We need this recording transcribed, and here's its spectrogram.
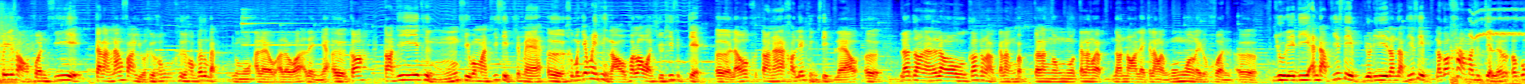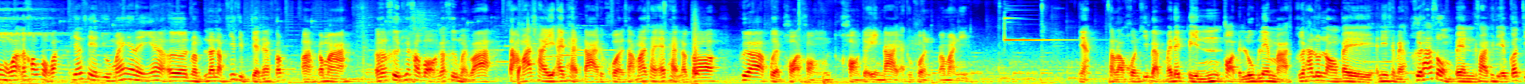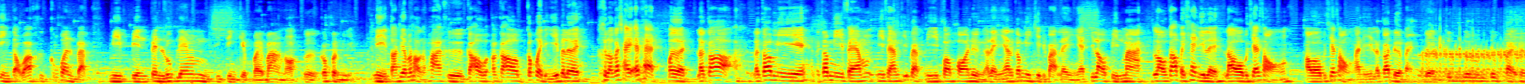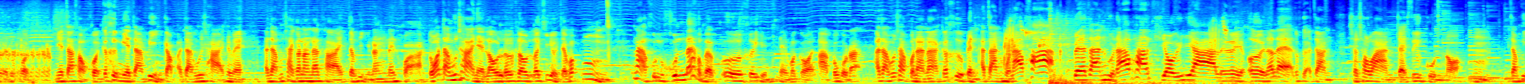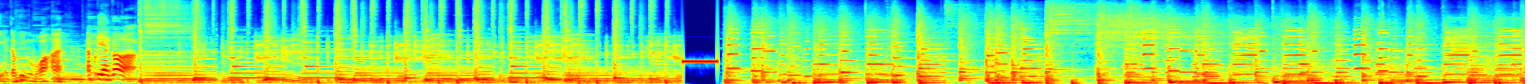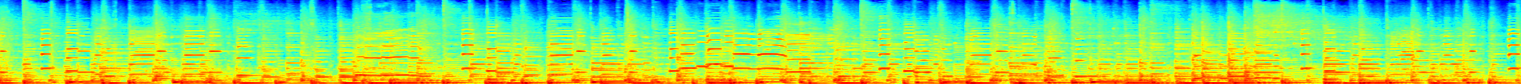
พี่สองคนที่กำลังนั่งฟังอยู่คือเขาคือเขาก็จะแบบงงอะไรอะไรวะอะไรเงี้ยเออก็ตอนที่ถึงคิวประมาณที่ 10 ใช่ไหมเออคือมันยังไม่ถึงเราเพราะเราอะคิวที่ 17 เออแล้วตอนนั้นเขาเรียกถึง 10 แล้วเออแล้วตอนนั้นเราก็กำลังกำลังแบบกำลังงงกำลังแบบนอนๆอนอะไรกำลังแบบง่วงๆเลยทุกคนเอออยู่ดีๆอันดับที่ 10 อยู่ดีๆลำดับที่ 10 แล้วก็ข้ามมา 17 แล้วเราก็งงว่าแล้วเขาบอกว่าพี่เศษอยู่ไหมอะไรเงี้ยเออแบบลำดับที่ 17เนี่ยก็อะก็มาเออก็คือที่เขาบอกก็คือเหมือนว่าสามารถใช้ iPad ได้ทุกคนสามารถใช้ iPad แล้วก็ เพื่อเปิดพอร์ตของของตัวเองได้อะทุกคนประมาณนี้เนี่ย สำหรับคนที่แบบไม่ได้ปริ้นพอร์ตเป็นรูปเล่มมาคือถ้ารุ่นน้องไปอันนี้ใช่ไหมคือถ้าส่งเป็นไฟล์ PDF ก็จริงแต่ว่าคือก็ควรแบบมีปริ้นเป็นรูปเล่มจริง ๆ เก็บไว้บ้างเนาะเออก็ควรมีนี่ตอนที่มาสอบสัมภาษณ์คือก็เอาก็เอาก็เปิดอย่างนี้ไปเลย คือเราก็ใช้ iPad เปิดแล้วก็แล้วก็มีแล้วก็มีแฟ้มมีแฟ้มที่แบบมีปพหนึ่งอะไรเงี้ยแล้วก็มีกิจบัตรอะไรอย่างเงี้ยที่เราปริ้นมา เราก็เอาไปแค่นี้เลย เราไปแค่สองเอาไปแค่สองอันนี้แล้วก็เดินไปเดินตึ๊บตึ๊บไปใช่ไหมทุกคนมีอาจารย์สองคนก็คือมีอาจารย์ผู้หญิงกับอาจารย์ผู้ชายใช่ไหมอาจารย์ผู้ชายก็นั่งด้านซ้ายอาจารย์ผู้หญิงนั่งด้านขวาแต่ว่าอาจารย์ผู้ชายเนี่ยเราเราเราเราคิดอยู่ในใจว่าอืมหน้าคุณคุณหน้าแบบเออเคยเห็นที่ไหนมาก่อนอะปรากฏว่าอาจารย์ผู้ชายคนนั้นน่ะก็คือเป็นอาจารย์หัวหน้าภาคเป็นอาจารย์หัวหน้าภาคเคียววิทยาเลยเออนั่นแหละก็คืออาจารย์ชัชวานใจซื่อกุลเนาะอืมอาจารย์ผู้หญิงอาจารย์ผู้หญิงก็บอกว่าอะนักเรียนก็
